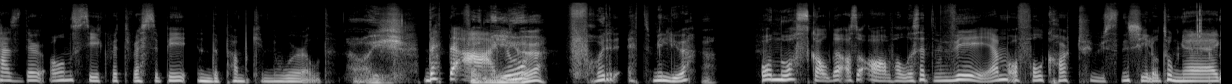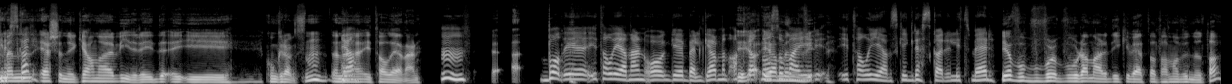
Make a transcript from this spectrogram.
has their own secret recipe in the pumpkin world. Oi, Dette er jo! For et miljø! Ja. Og nå skal det altså avholdes et VM, og folk har 1000 kilo tunge Men jeg skjønner ikke, han er videre i, i konkurransen, denne Ja. italieneren. Både italieneren og Belgia, men akkurat nå ja, ja, men veier vi- italienske gresskaret litt mer. Ja, hvor, hvor, hvordan er det de ikke vet at han har vunnet, da?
